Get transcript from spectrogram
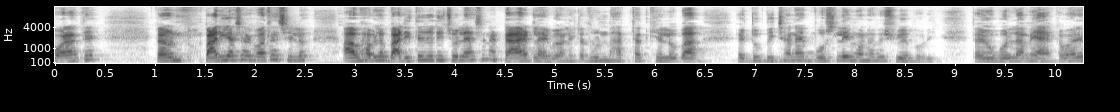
পড়াতে। কারণ বাড়ি আসার কথা ছিল। আর ভাবলো বাড়িতে যদি চলে আসে না টায়ার্ড লাগবে অনেকটা। ধরুন ভাত টাত খেলো বা একটু বিছানায় বসলেই মনে হবে শুয়ে পড়ি। তাই ও বলল আমি একেবারে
